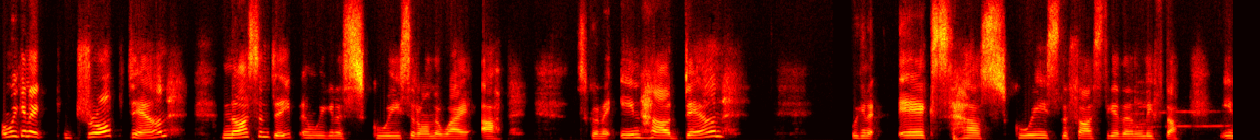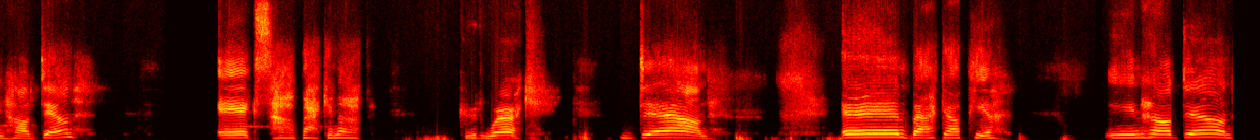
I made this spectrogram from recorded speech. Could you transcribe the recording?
And we're going to drop down nice and deep, and we're going to squeeze it on the way up. It's going to inhale down. We're going to Exhale, squeeze the thighs together and lift up. Inhale down. Exhale, back and up. Good work. Down and back up here. Inhale down.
